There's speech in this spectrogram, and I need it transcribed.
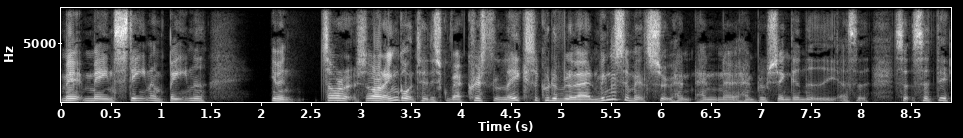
med, med en sten om benet, jamen, så var, der, så var der ingen grund til, at det skulle være Crystal Lake, så kunne det vel være en hvilken som helst sø, han, han, øh, han blev sænket ned i. Altså, så så det,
